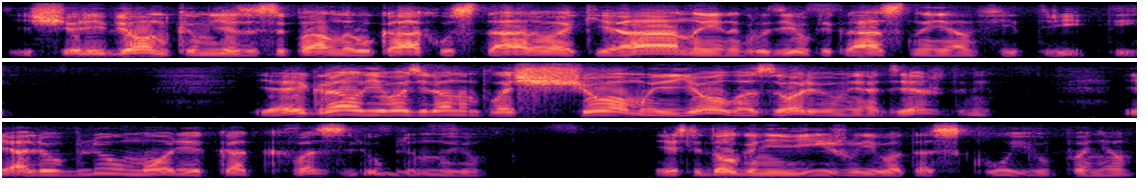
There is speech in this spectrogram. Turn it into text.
Еще ребенком я засыпал на руках у старого океана и на груди у прекрасной амфитриты. Я играл его зеленым плащом и ее лазоревыми одеждами. Я люблю море как возлюбленную. Если долго не вижу его, тоскую по нем.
